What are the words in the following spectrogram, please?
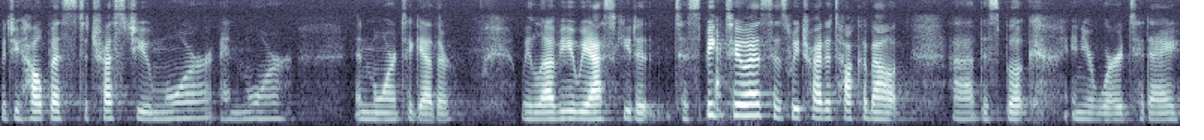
Would you help us to trust you more and more and more together? We love you. We ask you to, to speak to us as we try to talk about uh, this book in your word today.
